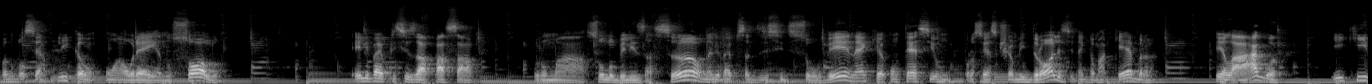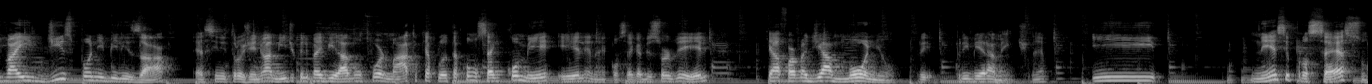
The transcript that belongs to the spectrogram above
quando você aplica uma ureia no solo, ele vai precisar passar por uma solubilização, né? ele vai precisar se dissolver, né? que acontece um processo que chama hidrólise, né? que é uma quebra pela água, e que vai disponibilizar esse nitrogênio amídico, ele vai virar num formato que a planta consegue comer ele, né? consegue absorver ele, que é a forma de amônio, primeiramente. Né? E nesse processo,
